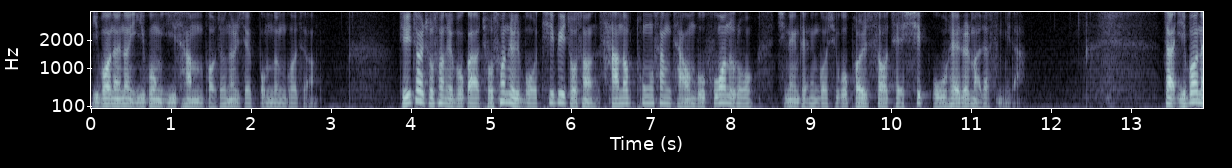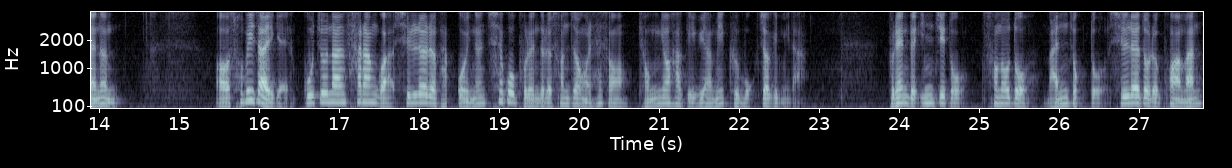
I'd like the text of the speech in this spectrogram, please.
이번에는 2023 버전을 이제 뽑는 거죠. 디지털 조선일보가 조선일보, TV조선, 산업통상자원부 후원으로 진행되는 것이고 벌써 제15회를 맞았습니다. 자, 이번에는 어, 소비자에게 꾸준한 사랑과 신뢰를 받고 있는 최고 브랜드를 선정을 해서 격려하기 위함이 그 목적입니다. 브랜드 인지도, 선호도, 만족도, 신뢰도를 포함한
